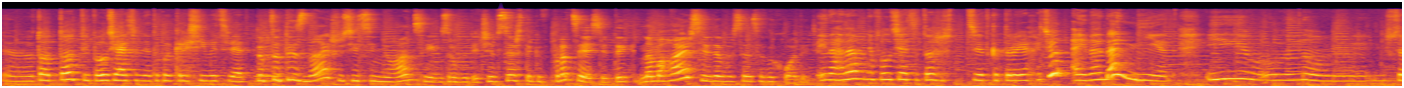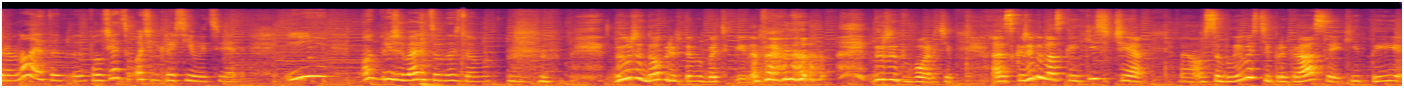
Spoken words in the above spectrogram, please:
э, тот-тот, и получается у меня такой красивый цвет. Тобто ти знаєш усі ці нюанси, як зробити, чи все ж таки в процесі ти намагаєшся і в тебе все це виходить? Иногда у меня получается тоже цвет, который я хочу, а иногда нет. И, э, ну, все равно это э, получается очень красивый цвет. И он приживается у нас дома. Дуже добрі в тебе батьки, напевно. Дуже творчі. А скажи, будь ласка, якісь ще е, особливості, прикраси, які ти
